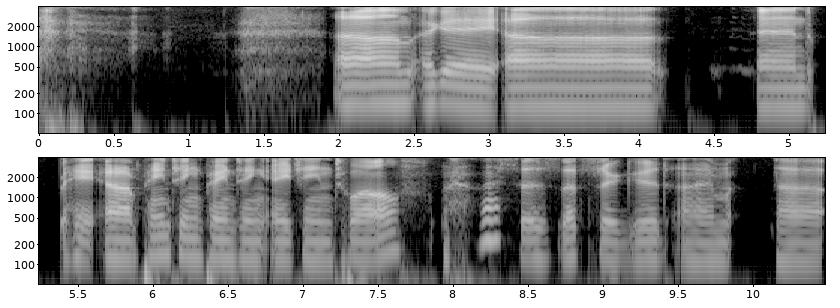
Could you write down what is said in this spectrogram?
um. Okay. Uh. And uh, painting, painting, eighteen twelve. that says that's so good. I'm uh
